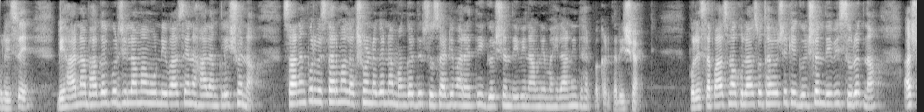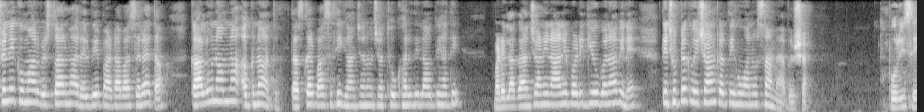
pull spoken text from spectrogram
પોલીસે બિહારના ભાગલપુર જિલ્લામાં મૂળ નિવાસી અને હાલ અંકલેશ્વરના સારંગપુર વિસ્તારમાં લક્ષ્મણનગરના મંગળદીપ સોસાયટીમાં રહેતી ગુલશન દેવી નામની મહિલાની ધરપકડ કરી છે. પોલીસ તપાસમાં ખુલાસો થયો છે કે ગુલશન દેવી સુરતના અશ્વિની કુમાર વિસ્તારમાં રેલવે પાટા પાસે રહેતા કાલુ નામના અજ્ઞાત તસ્કર પાસેથી ગાંજાનો જથ્થો ખરીદી લાવતી હતી. મળેલા ગાંજાની નાની પડીકીઓ બનાવીને તે છૂટક વેચાણ કરતી હોવાનું સામે આવ્યું છે. પોલીસે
